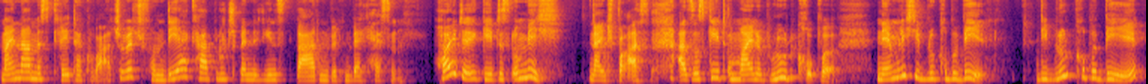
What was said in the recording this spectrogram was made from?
Mein Name ist Greta Kovacevic vom DRK Blutspendedienst Baden-Württemberg-Hessen. Heute geht es um mich, Nein, Spaß. Also es geht um meine Blutgruppe, nämlich die Blutgruppe B. Die Blutgruppe B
